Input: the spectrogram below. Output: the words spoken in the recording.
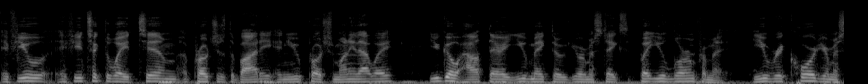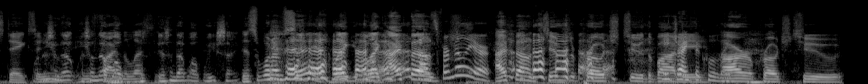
if you if you took the way Tim approaches the body and you approach money that way, you go out there, you make the, your mistakes, but you learn from it. You record your mistakes and isn't you, that, you isn't that find what, the lessons. Isn't that what we say? This is what I'm saying. Like, like I found sounds familiar. I found Tim's approach to the body, the our approach to, to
